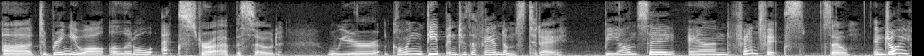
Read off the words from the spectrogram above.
uh, to bring you all a little extra episode. We're going deep into the fandoms today Beyonce and fanfics. So enjoy!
